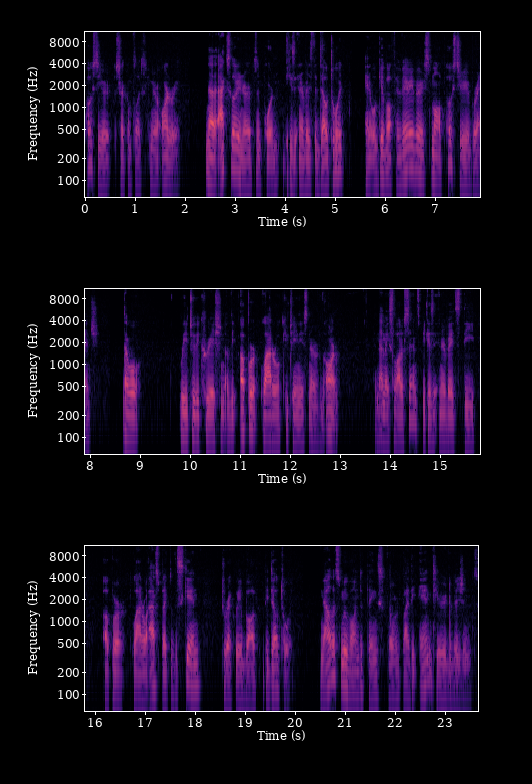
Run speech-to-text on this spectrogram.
posterior circumflex humeral artery. Now the axillary nerve is important because it innervates the deltoid and it will give off a very very small posterior branch that will lead to the creation of the upper lateral cutaneous nerve of the arm. And that makes a lot of sense because it innervates the upper lateral aspect of the skin directly above the deltoid. Now let's move on to things formed by the anterior divisions.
